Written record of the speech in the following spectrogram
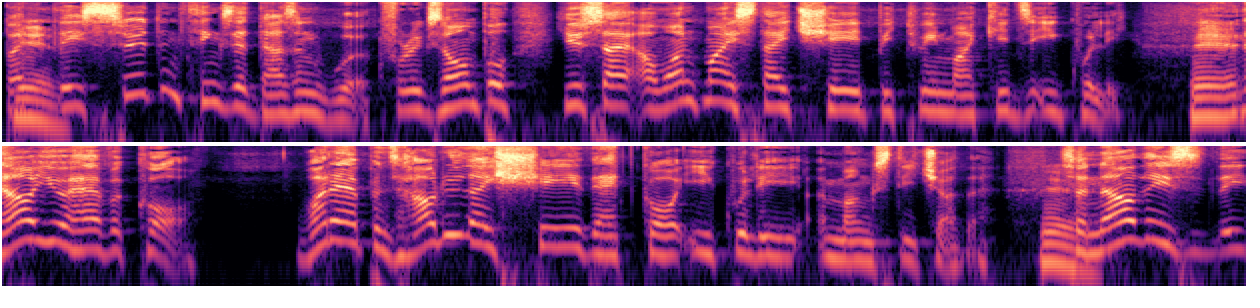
but Yeah. there's certain things that doesn't work. For example, you say I want my estate shared between my kids equally. Yeah. Now you have a car. What happens? How do they share that car equally amongst each other? So now there's the,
